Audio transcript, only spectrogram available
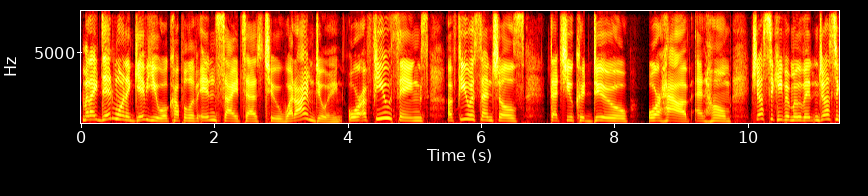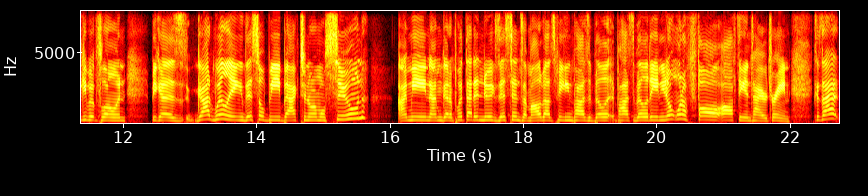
But I did want to give you a couple of insights as to what I'm doing, or a few things, a few essentials that you could do or have at home just to keep it moving, and just to keep it flowing, because God willing, this will be back to normal soon. I mean, I'm going to put that into existence. I'm all about speaking possibility, possibility and you don't want to fall off the entire train because that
